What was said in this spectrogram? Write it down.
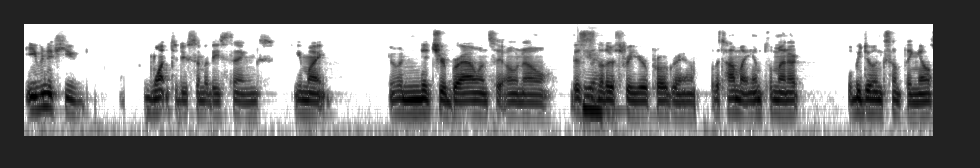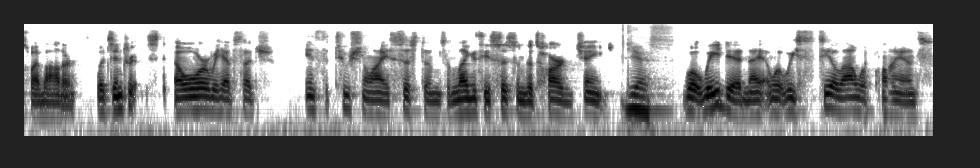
even if you want to do some of these things, you might you know, knit your brow and say, "Oh no, this yeah. is another three-year program. By the time I implement it, we'll be doing something else. Why bother?" What's interest, or we have such institutionalized systems and legacy systems that's hard to change. Yes. What we did, and I, what we see a lot with clients,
